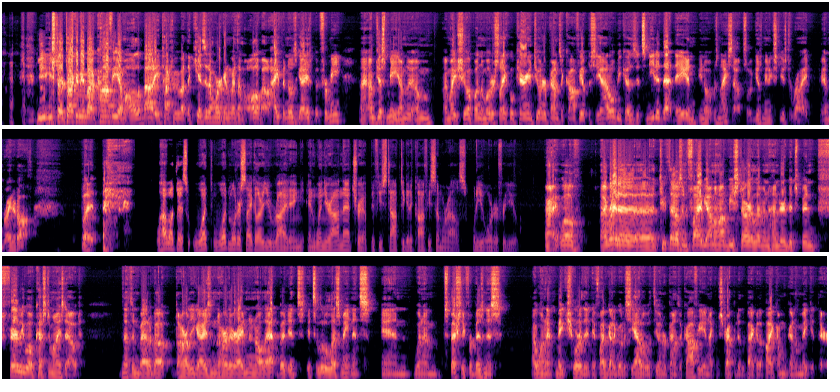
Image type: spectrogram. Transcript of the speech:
you, you start talking to me about coffee, I'm all about it. You talk to me about the kids that I'm working with, I'm all about hyping those guys. But for me, I, I'm just me. I'm the I'm I might show up on the motorcycle carrying 200 pounds of coffee up to Seattle because it's needed that day, and you know it was nice out, so it gives me an excuse to ride and write it off. But Well, how about this? What what motorcycle are you riding? And when you're on that trip, if you stop to get a coffee somewhere else, what do you order for you? All right. Well, I ride a, a 2005 Yamaha V Star 1100 that's been fairly well customized out. Nothing bad about the Harley guys and the Harley riding and all that, but it's it's a little less maintenance. And when I'm especially for business, I want to make sure that if I've got to go to Seattle with 200 pounds of coffee and I can strap it to the back of the bike, I'm going to make it there.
